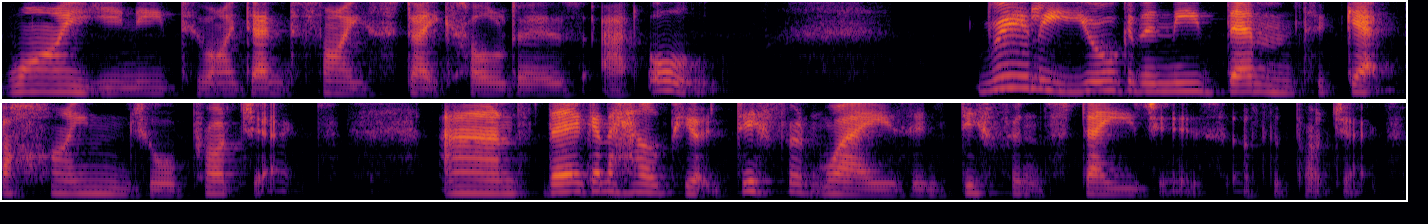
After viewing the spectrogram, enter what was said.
why you need to identify stakeholders at all. Really, you're going to need them to get behind your project and they're going to help you at different ways in different stages of the project.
